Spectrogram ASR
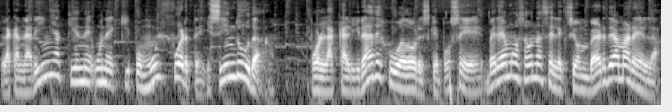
la Canariña tiene un equipo muy fuerte y sin duda, por la calidad de jugadores que posee, veremos a una selección verde-amarela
